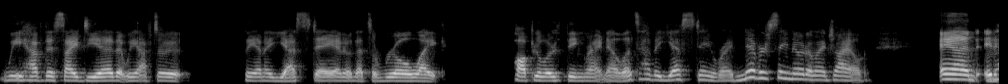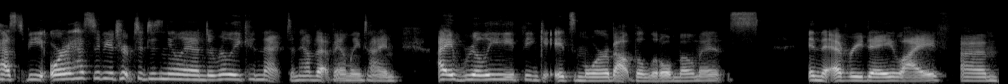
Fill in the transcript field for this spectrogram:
we have this idea that we have to plan a yes day. I know that's a real like popular thing right now. Let's have a yes day where I never say no to my child. And it Mhm. has to be, or it has to be a trip to Disneyland to really connect and have that family time. I really think it's more about the little moments in the everyday life. Um,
